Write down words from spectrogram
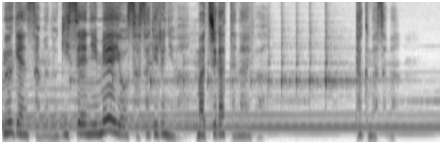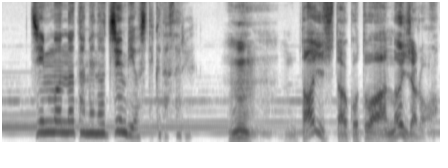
無限様の犠牲に名誉を捧げるには間違ってないわ。拓磨様尋問のための準備をしてくださる。うん。大したことはないじゃろ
